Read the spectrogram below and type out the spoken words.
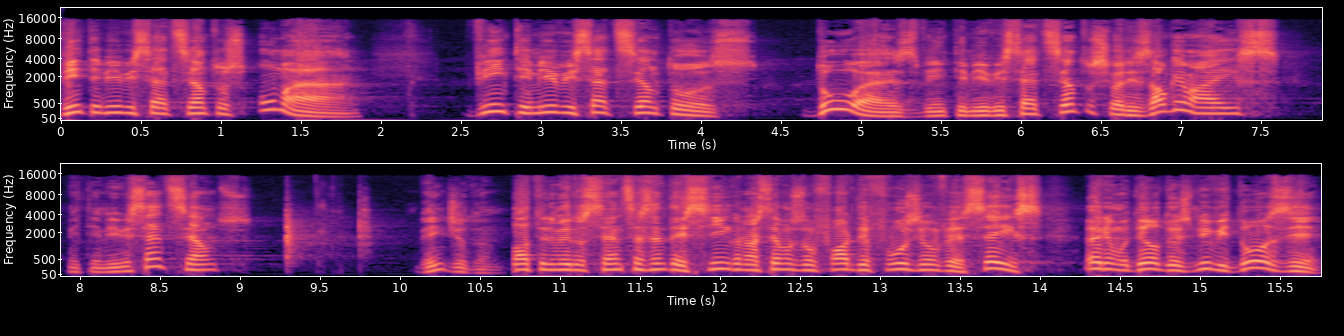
20.700 uma. 20.700 duas. 20.700 senhores, alguém mais? 20.700. Vendido. Lote número 165, nós temos um Ford Fusion V6, ano modelo 2012.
